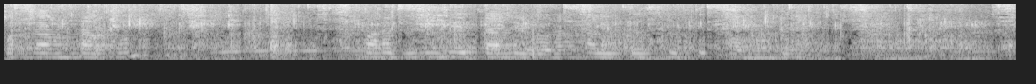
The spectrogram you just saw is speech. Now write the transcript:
बदाम टाकून भाजून घेत आहे बघा हलकंसं तुपामध्ये.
